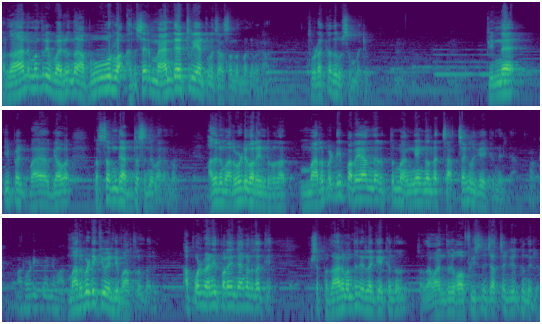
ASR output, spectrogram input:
പ്രധാനമന്ത്രി വരുന്ന അപൂർവ അത് ശരി മാൻഡേറ്ററി ആയിട്ടുള്ള ചില സന്ദർഭങ്ങളാണ് തുടക്ക ദിവസം വരും. പിന്നെ ഇപ്പം പ്രസിഡന്റ് അഡ്രസ്സിന് വരണം. അതിന് മറുപടി പറയേണ്ടത് പ്രധാന മറുപടി പറയാൻ നേരത്തും അംഗങ്ങളുടെ ചർച്ചകൾ കേൾക്കുന്നില്ല. മറുപടിക്ക് വേണ്ടി മാത്രം. മറുപടിക്ക് വേണ്ടി മാത്രം വരും. അപ്പോൾ വേണമെങ്കിൽ പറയാൻ ഞങ്ങളിതൊക്കെ പക്ഷെ പ്രധാനമന്ത്രിയല്ല കേൾക്കുന്നത്? പ്രധാനമന്ത്രി ഓഫീസിൽ ചർച്ച കേൾക്കുന്നില്ല.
